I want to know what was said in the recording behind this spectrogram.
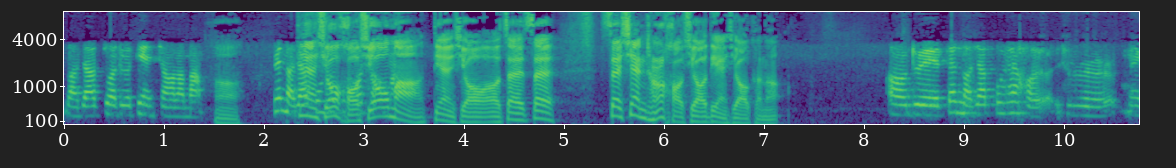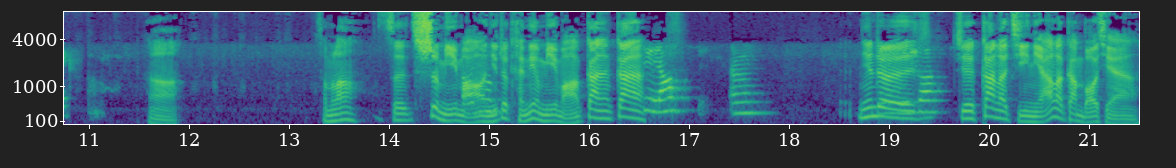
老家做这个电销了嘛。啊，因为老家电销好销吗？电销在在在县城好销，电销可能。哦，对，在老家不太好，就是那个。啊。怎么了？这是迷茫，你这肯定迷茫。干干。对，然后嗯。您这这干了几年了？干保险？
